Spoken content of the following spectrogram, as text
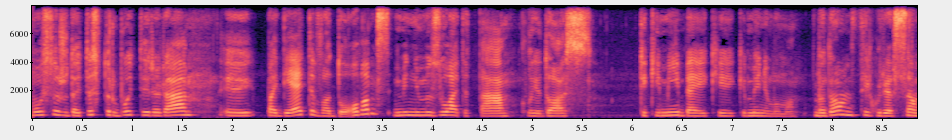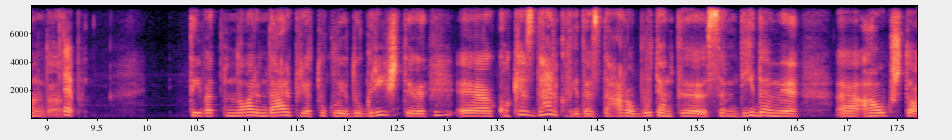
mūsų užduotis turbūt ir yra e, padėti vadovams minimizuoti tą klaidos tikimybę iki iki minimumo. Vadovams tai, kurie samdo. taip Tai vat norim dar prie tų klaidų grįžti. E, kokias dar klaidas daro būtent e, samdydami e, aukšto,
